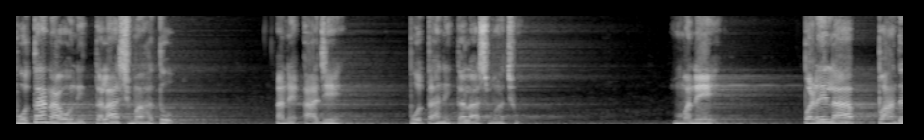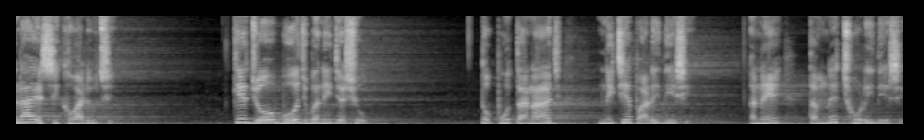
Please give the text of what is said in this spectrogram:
પોતાનાઓની તલાશમાં હતો અને આજે પોતાની તલાશમાં છું. મને પડેલા પાંદડાએ શીખવાડ્યું છે કે જો બોજ બની જશો, તો પોતાના જ નીચે પાડી દેશે અને તમને છોડી દેશે.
